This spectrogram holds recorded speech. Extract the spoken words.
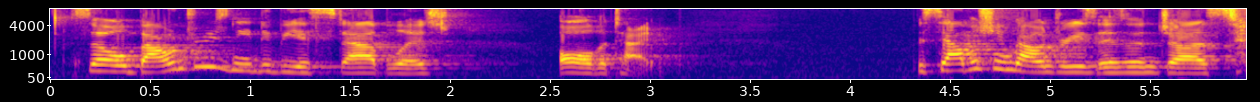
So boundaries need to be established all the time. Establishing boundaries isn't just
